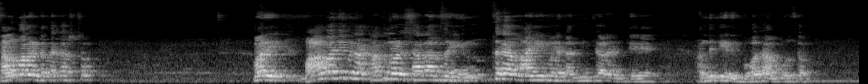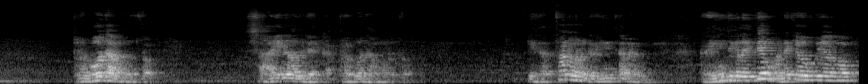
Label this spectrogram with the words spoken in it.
నలపాలంటే ఎంత కష్టం? మరి బాబా చెప్పిన కథలోని సారాంశం ఎంతగా లాగి మనకు అందించాడంటే అందుకే ఇది బోధామృతం. ప్రబోధామృతం. సాయినాథుడి యొక్క ప్రబోధామృతం. ఈ తత్వాన్ని మనం గ్రహించాలండి. గ్రహించగలిగితే మనకే ఉపయోగం.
